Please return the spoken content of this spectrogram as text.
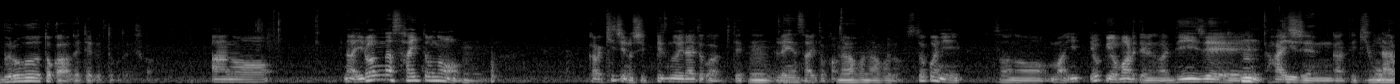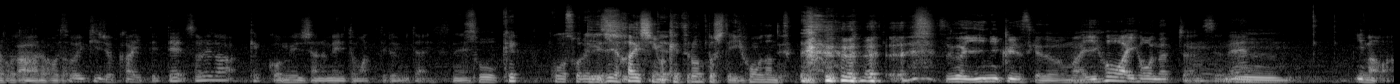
ブログとか上げてるってことですか、ああのなんかいろんなサイトのうから記事の執筆の依頼とかが来てて、うん。連載とか。ん、なるほどなるほど。そこにその、まあ、いよく読まれてるのがうん。DJ 配信が適法だとなか、るほどなるほど。そういう記事を書いててそれが結構ミュージシャンの目に留まってるみたいですね。そう結構それ DJ て。配信は結論として違法なんですか？すごい言いにくいですけど、まあ、違法は違法になっちゃうんですよね、うん。今は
